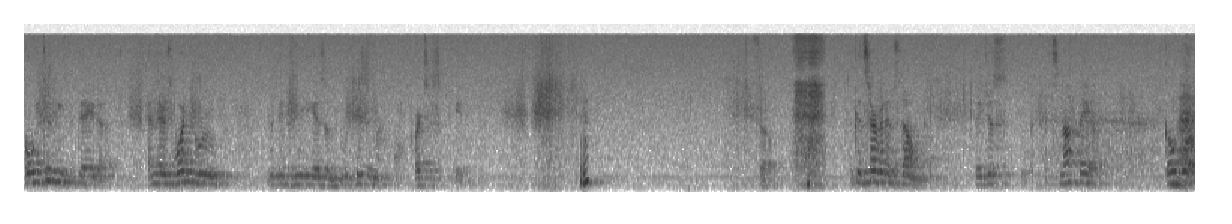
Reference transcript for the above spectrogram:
But we do need the data. And there's one group within Judaism who isn't participating. Hmm? So, the conservatives don't. They just, it's not there. Go look.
